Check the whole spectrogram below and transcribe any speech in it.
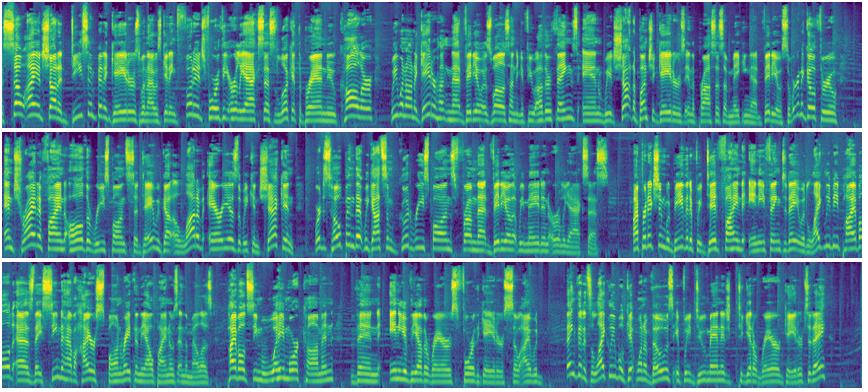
So I had shot a decent bit of gators when I was getting footage for the early access look at the brand new caller. We went on a gator hunt in that video as well as hunting a few other things and we had shot a bunch of gators in the process of making that video. So we're going to go through and try to find all the respawns today. We've got a lot of areas that we can check and we're just hoping that we got some good respawns from that video that we made in early access. My prediction would be that if we did find anything today, it would likely be piebald, as they seem to have a higher spawn rate than the albinos and the mellas. Piebalds seem way more common than any of the other rares for the gators, so I would think that it's likely we'll get one of those if we do manage to get a rare gator today.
